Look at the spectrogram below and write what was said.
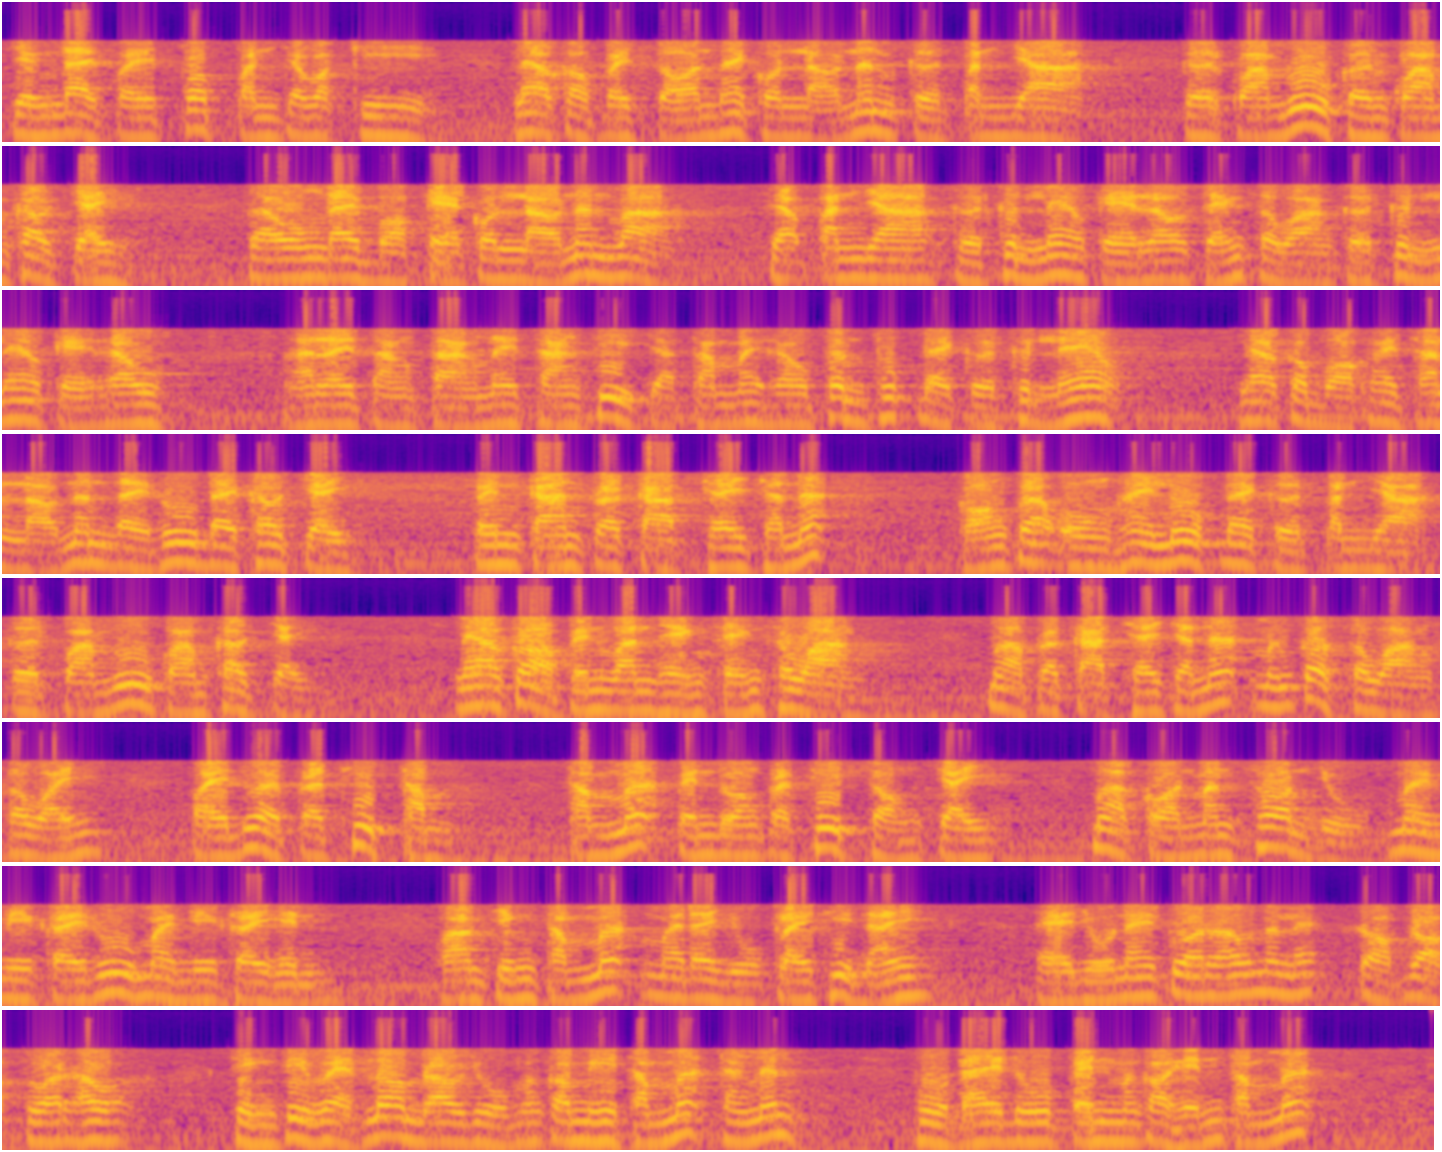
จึงได้ไปพบปัญจวัคคีย์แล้วก็ไปสอนให้คนเหล่านั้นเกิดปัญญา เกิดความรู้เกินความเข้าใจ พระองค์ได้บอกแก่คนเหล่านั้นว่า จะปัญญาเกิดขึ้นแล้วแก่เราแสงสว่างเกิดขึ้นแล้วแก่เรา อะไรต่างๆ ในทางที่จะทำให้เราพ้นทุกข์ได้เกิดขึ้นแล้ว แล้วก็บอกให้ท่านเหล่านั้นได้รู้ได้เข้าใจ เป็นการประกาศชัยชนะ ของพระองค์ให้ลูกได้เกิดปัญญา เกิดความรู้ความเข้าใจ แล้วก็เป็นวันแห่งแสงสว่าง เมื่อประกาศชัยชนะมันก็สว่างสวัยไปด้วยประทีปธรรม ธรรมะเป็นดวงประทีปส่องใจ เมื่อก่อนมันซ่อนอยู่ ไม่มีใครรู้ไม่มีใครเห็น ความจริงธรรมะไม่ได้อยู่ไกลที่ไหน แต่อยู่ในตัวเรานั่นแหละรอบๆตัวเรา สิ่งที่แวดล้อมเราอยู่มันก็มีธรรมะทั้งนั้น ผู้ใดดูเป็นมันก็เห็นธรรมะ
